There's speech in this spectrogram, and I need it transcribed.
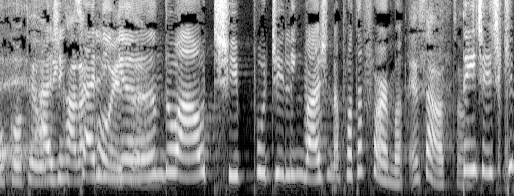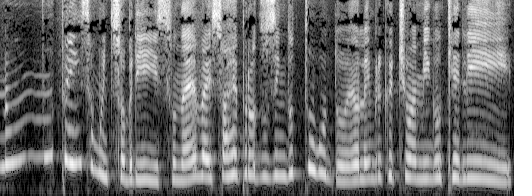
o conteúdo a gente se coisa. alinhando ao tipo de linguagem da plataforma. Exato. Tem gente que não, não pensa muito sobre isso, né? Vai só reproduzindo tudo. Eu lembro que eu tinha um amigo que ele.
